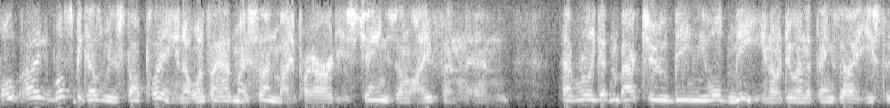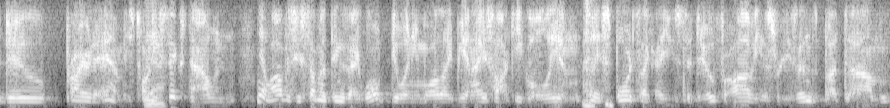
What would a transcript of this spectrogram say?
well, I, mostly because we stopped playing. You know, once I had my son, my priorities changed in life, and and haven't really gotten back to being the old me. You know, doing the things that I used to do prior to him. He's 26 now, and you know, obviously some of the things I won't do anymore, like be an ice hockey goalie and play sports like I used to do for obvious reasons. But um,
